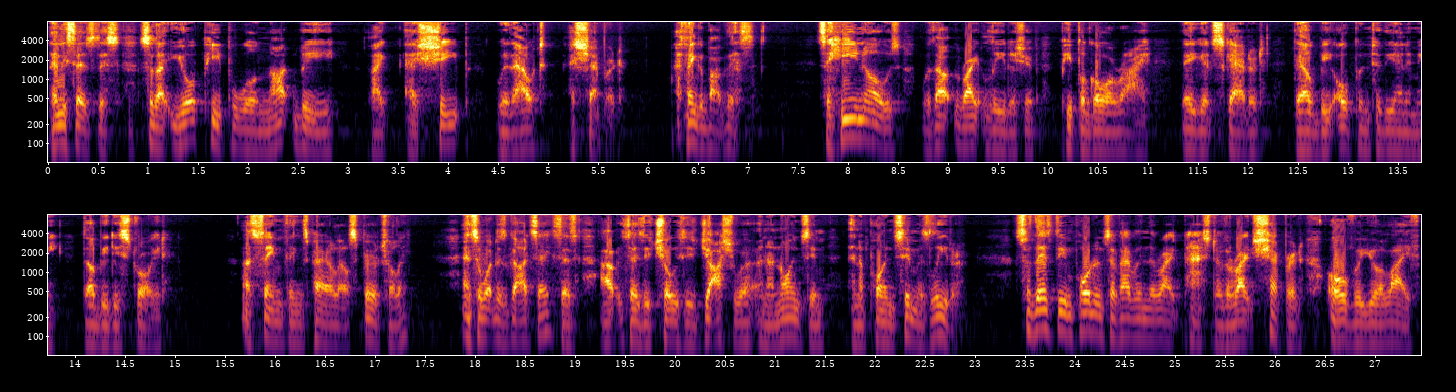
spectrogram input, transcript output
Then he says this, so that your people will not be like a sheep without a shepherd. I think about this. So he knows without the right leadership, people go awry they get scattered. They'll be open to the enemy. They'll be destroyed. The same things parallel spiritually. And so what does God say? It says, uh, it says he chooses Joshua and anoints him and appoints him as leader. So there's the importance of having the right pastor, the right shepherd over your life.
